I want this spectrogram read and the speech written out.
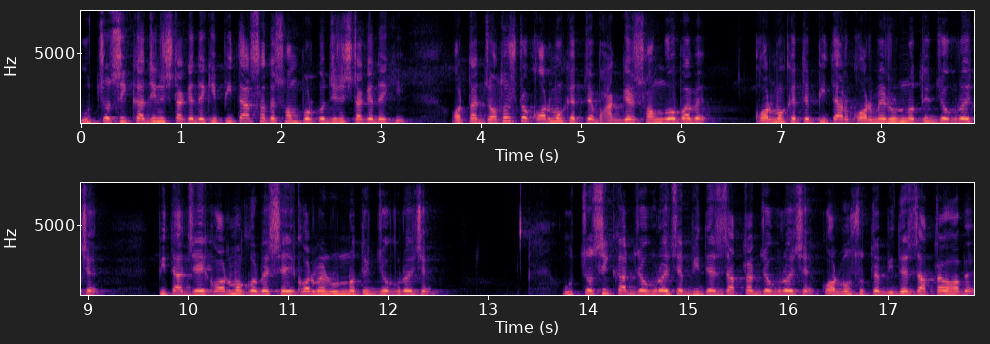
উচ্চশিক্ষা জিনিসটাকে দেখি, পিতার সাথে সম্পর্ক জিনিসটাকে দেখি। অর্থাৎ যথেষ্ট কর্মক্ষেত্রে ভাগ্যের সঙ্গও পাবে। কর্মক্ষেত্রে পিতার কর্মের উন্নতির যোগ রয়েছে। পিতা যে কর্ম করবে সেই কর্মের উন্নতির যোগ রয়েছে। উচ্চশিক্ষার যোগ রয়েছে, বিদেশ যাত্রার যোগ রয়েছে, কর্মসূত্রে বিদেশ যাত্রাও হবে।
